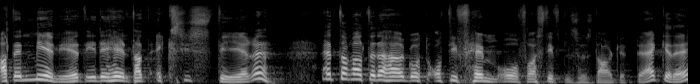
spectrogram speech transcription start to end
at en menighet i det hele tatt eksisterer etter at det har gått 85 år fra stiftelsesdagen. Det er ikke det.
